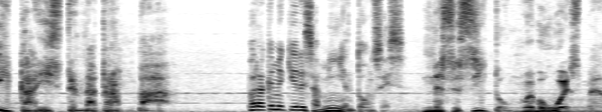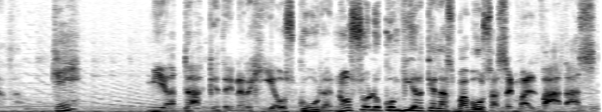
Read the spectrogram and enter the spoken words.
Y caíste en la trampa. ¿Para qué me quieres a mí entonces? Necesito un nuevo huésped. ¿Qué? Mi ataque de energía oscura no solo convierte a las babosas en malvadas,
